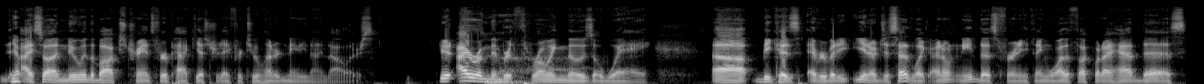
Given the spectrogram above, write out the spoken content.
Yep. I saw a new in the box transfer pack yesterday for two hundred and eighty nine dollars. Dude, I remember throwing those away uh, because everybody, you know, just said like, I don't need this for anything. Why the fuck would I have this?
